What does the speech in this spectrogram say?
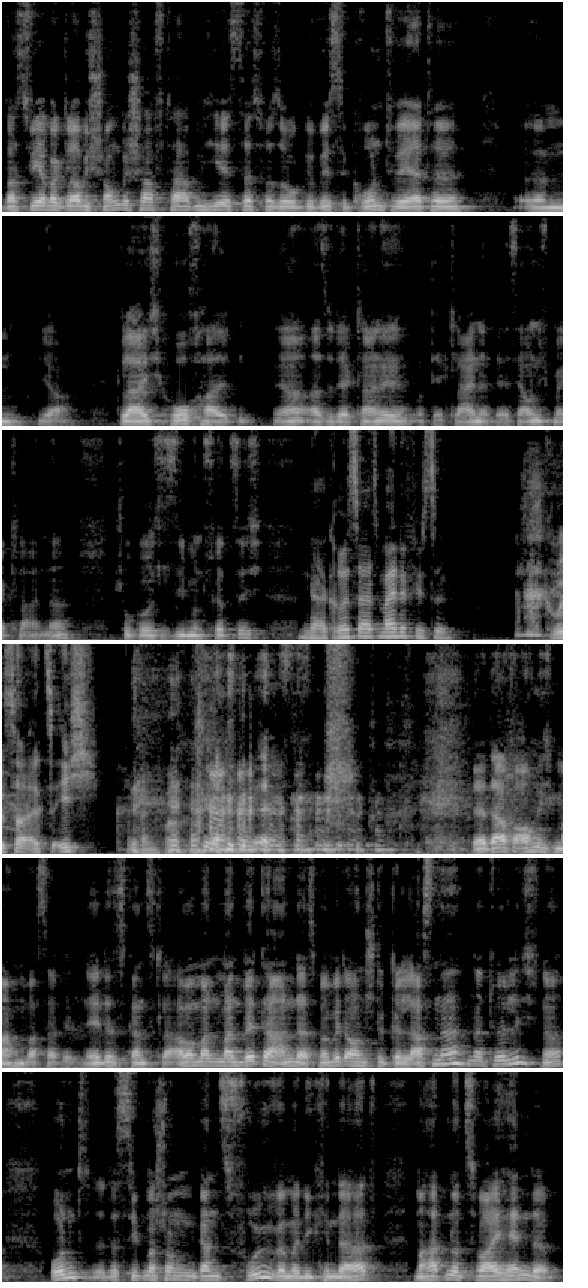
Was wir aber, glaube ich, schon geschafft haben hier, ist, dass wir so gewisse Grundwerte ähm, ja, gleich hochhalten. Ja, also der kleine, der kleine, der ist ja auch nicht mehr klein, ne? Schuhgröße 47. Ja, größer als meine Füße. Größer als ich. Der darf auch nicht machen, was er will. Nee, das ist ganz klar. Aber man, man wird da anders. Man wird auch ein Stück gelassener natürlich. Ne? Und das sieht man schon ganz früh, wenn man die Kinder hat. Man hat nur zwei Hände.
